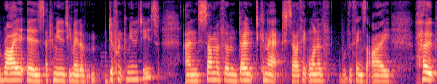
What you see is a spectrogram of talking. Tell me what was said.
Rye is a community made of different communities and some of them don't connect. So I think one of the things that I hope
